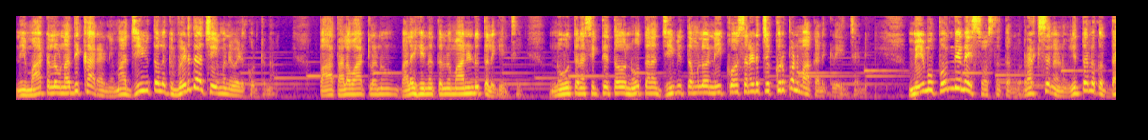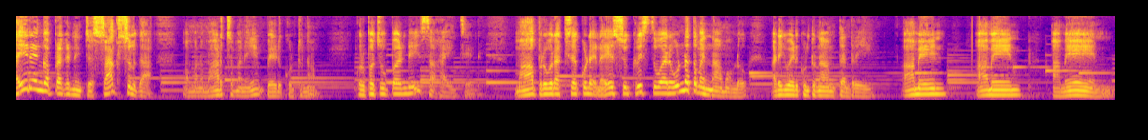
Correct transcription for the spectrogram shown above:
నీ మాటలో ఉన్న అధికారాన్ని మా జీవితంలోకి విడుదల చేయమని వేడుకుంటున్నాం. పాత అలవాట్లను బలహీనతలను మా నిండు తొలగించి నూతన శక్తితో నూతన జీవితంలో నీ కోసం నడిచే కృపను మాకు అనుగ్రహించండి. మేము పొందిన స్వస్థతను రక్షణను ఇతరులకు ధైర్యంగా ప్రకటించే సాక్షులుగా మమ్మల్ని మార్చమని వేడుకుంటున్నాం. కృప చూపండి సహాయం చేయండి. మా ప్రభు రక్షకుడైన యేసుక్రీస్తు వారి ఉన్నతమైన నామంలో అడిగి వేడుకుంటున్నాం తండ్రి. Amen amen amen.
